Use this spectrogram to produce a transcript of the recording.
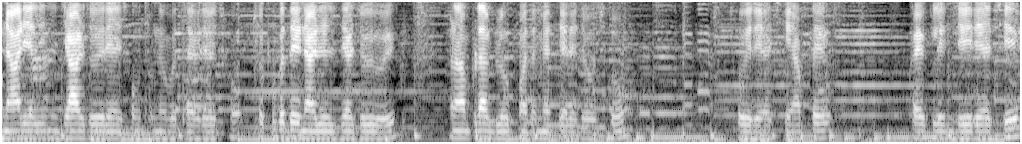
નાળિયેરીનું ઝાડ જોઈ રહ્યા છો. હું તમને બતાવી રહ્યો છું. જો કે બધા નાળિયેર ઝાડ જોયું હોય. પણ આપણા બ્લોકમાં તમે અત્યારે જોશો જોઈ રહ્યા છીએ આપણે. બાઇક લઈને જઈ રહ્યા છીએ.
